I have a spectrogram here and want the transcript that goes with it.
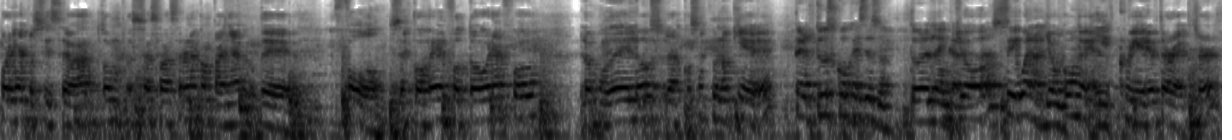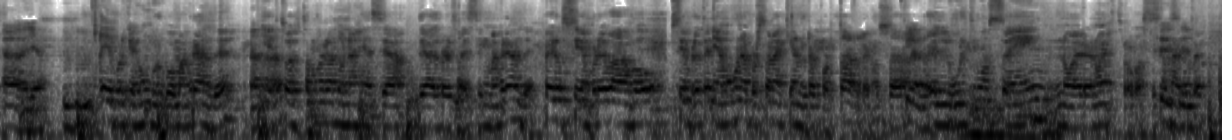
por ejemplo, si se va a, o sea, se va a hacer una campaña de fall, se escoge el fotógrafo, los modelos, las cosas que uno quiere. Pero tú escoges eso, tú eres la Yo, encargada. sí, bueno, yo con el creative director, Ah, ya. Ujú. eh, porque es un grupo más grande Ajá. y esto estamos hablando de una agencia de advertising más grande pero siempre bajo siempre teníamos una persona a quien reportarle o sea Claro. el último saying no era nuestro básicamente Sí, sí.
